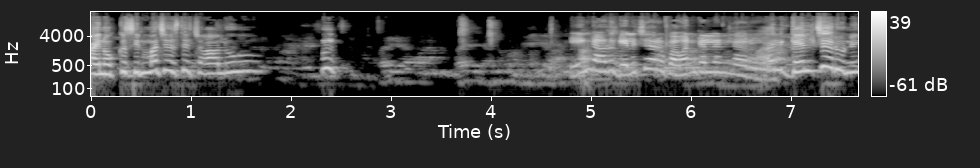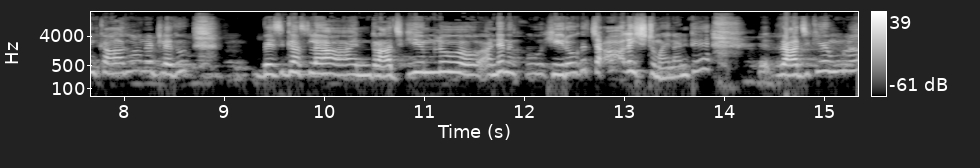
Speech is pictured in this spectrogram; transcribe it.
ఆయన ఒక్క సినిమా చేస్తే చాలు. ఏం కాదు గెలిచారు పవన్ కళ్యాణ్ గారు. ఆయన గెలిచారు నేను కాదు అనట్లేదు. బేసిక్గా అసలు ఆయన రాజకీయంలో అంటే నాకు హీరోగా చాలా ఇష్టం ఆయన. అంటే రాజకీయంలో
